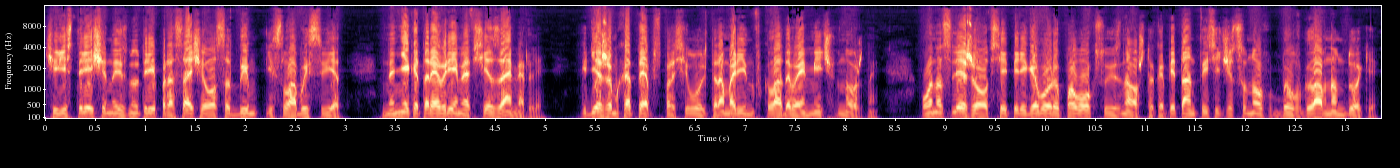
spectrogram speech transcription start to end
Через трещины изнутри просачивался дым и слабый свет. На некоторое время все замерли. «Где же Мхотеп?» — спросил Ультрамарин, вкладывая меч в ножны. Он отслеживал все переговоры по Воксу и знал, что капитан Тысячи Сынов был в главном доке.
